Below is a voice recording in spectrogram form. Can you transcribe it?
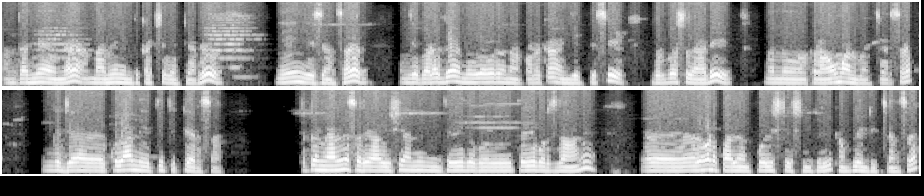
అంత అన్యాయంగా నా మీద ఇంత కక్ష పెట్టారు. నేనేం చేశాను సార్? అని చెప్పి అడగ్గా నువ్వెవరు? నా కొడక అని చెప్పేసి దుర్భాషలాడి నన్ను అక్కడ అవమానపరిచారు సార్. ఇంకా జ కులాన్ని ఎత్తి తిట్టారు సార్. తిట్టంగానే సరే ఆ విషయాన్ని నేను తెలియపరుచుదామని తెలియపరచుదామని ఎర్రగొండపాలెం పోలీస్ స్టేషన్కి వెళ్ళి కంప్లైంట్ ఇచ్చాను సార్.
